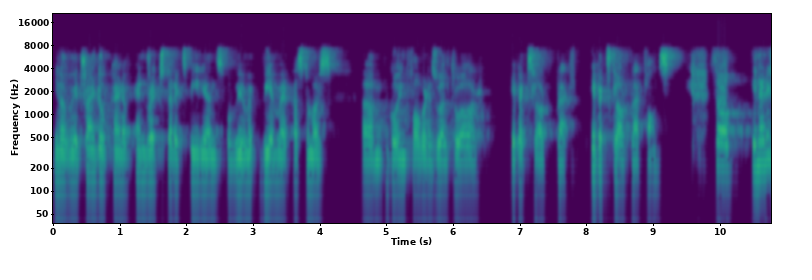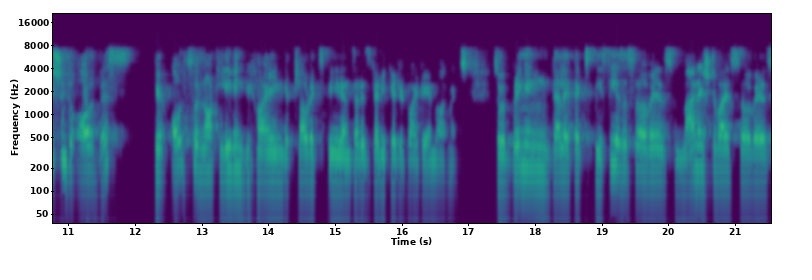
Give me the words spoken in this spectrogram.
you know, we are trying to kind of enrich that experience for VMware customers um, going forward as well through our Apex Cloud, plat- Apex Cloud platforms. So, in addition to all of this, we're also not leaving behind the cloud experience that is dedicated to IT environments. So, we're bringing Dell Apex PC as a service, managed device service,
